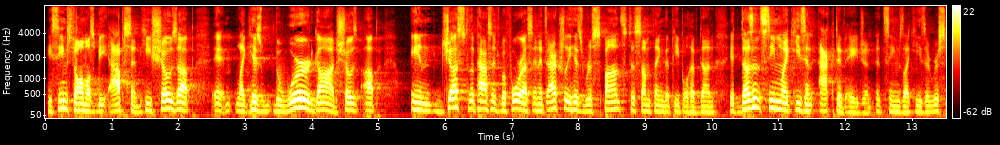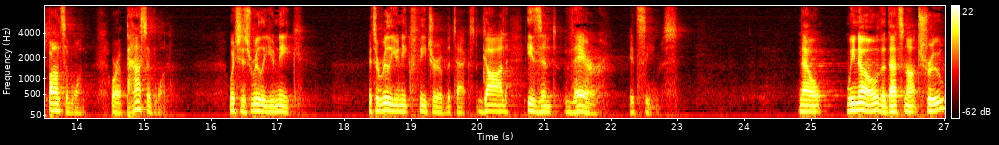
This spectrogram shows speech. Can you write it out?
He seems to almost be absent. He shows up eh, like his the word God shows up in just the passage before us and it's actually his response to something that people have done. It doesn't seem like he's an active agent. It seems like he's a responsive one or a passive one, which is really unique. It's a really unique feature of the text. God isn't there, it seems. Now, we know that that's not true.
